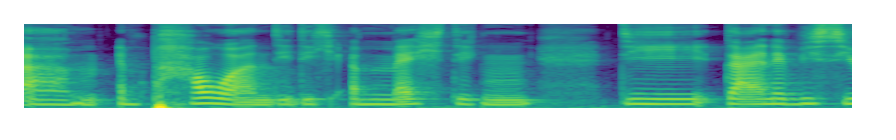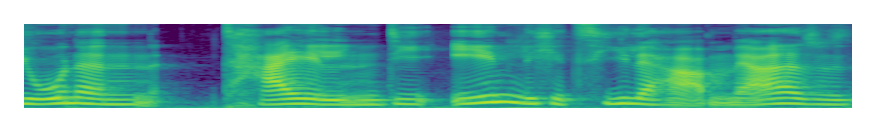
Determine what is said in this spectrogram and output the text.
ähm, empowern, die dich ermächtigen, die deine Visionen teilen, die ähnliche Ziele haben. Ja? Also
